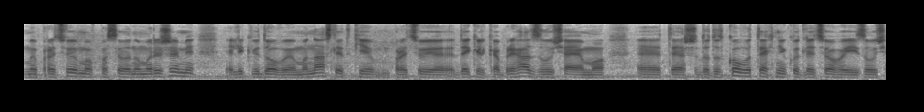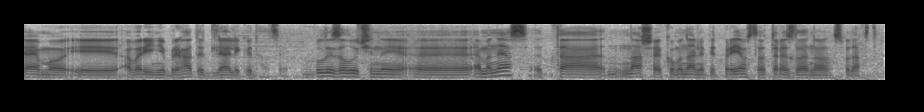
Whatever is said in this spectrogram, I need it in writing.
Ми працюємо в посиленому режимі, ліквідовуємо наслідки. Працює декілька бригад, залучаємо е, теж додаткову техніку для цього і залучаємо і аварійні бригади для ліквідації. Були залучені е, МНС та наше комунальне підприємство Терез зеленого господарства.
